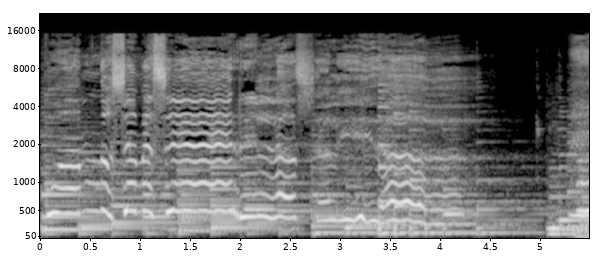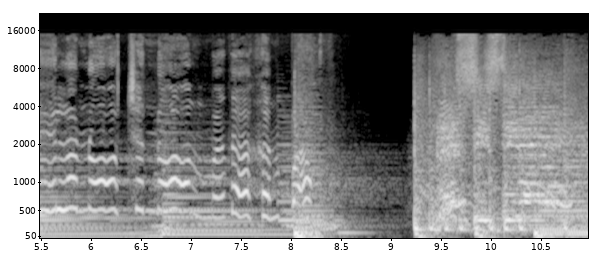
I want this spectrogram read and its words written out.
Cuando se me cierre la salida. Y la noche no me deja en paz. Resistiré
